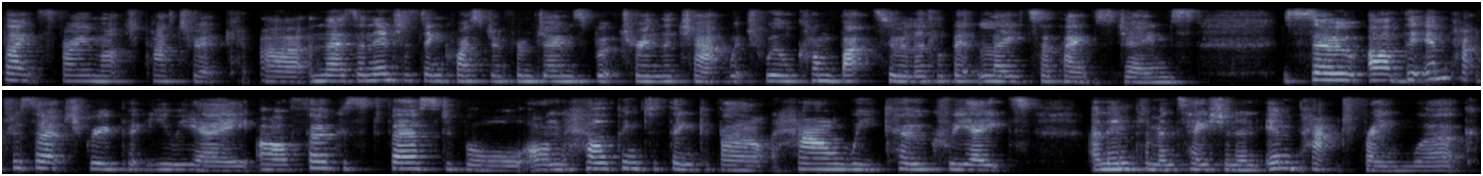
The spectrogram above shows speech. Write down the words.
Thanks very much, Patrick. Uh, and there's an interesting question from James Butcher in the chat, which we'll come back to a little bit later. Thanks, James. So uh, the Impact Research Group at UEA are focused, first of all, on helping to think about how we co-create an implementation and impact framework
